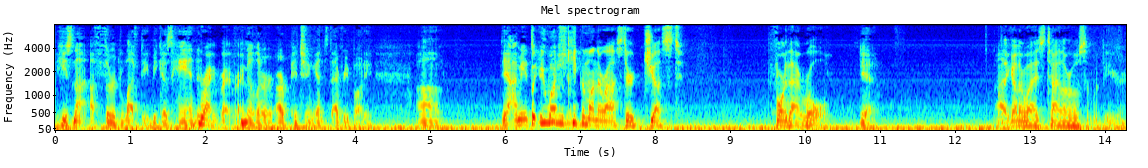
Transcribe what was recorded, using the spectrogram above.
he's not a third lefty because Hand and right, right, right. Miller are pitching against everybody. Um, yeah, I mean, but you question. wouldn't keep him on the roster just for that role. Yeah, like otherwise Tyler Olson would be here.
